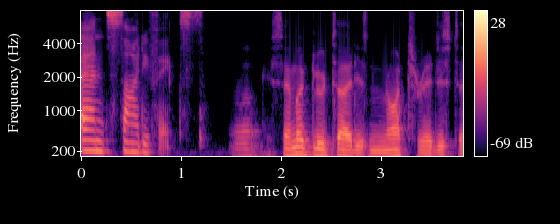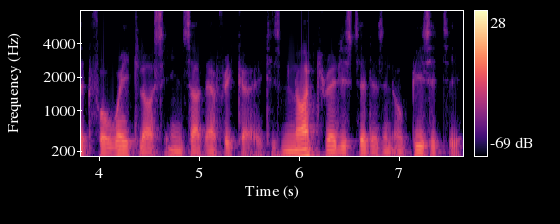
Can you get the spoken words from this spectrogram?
and side effects. Uh, semaglutide is not registered for weight loss in South Africa. It is not registered as an obesity.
